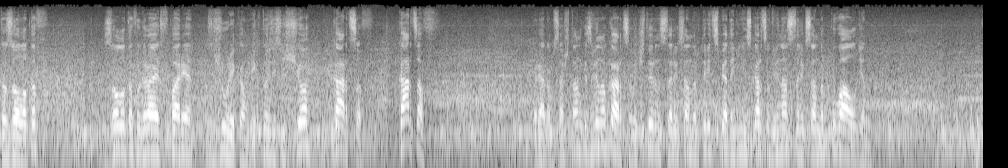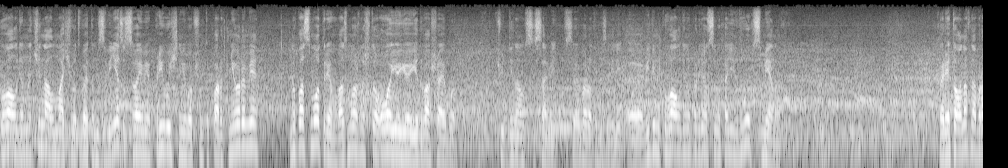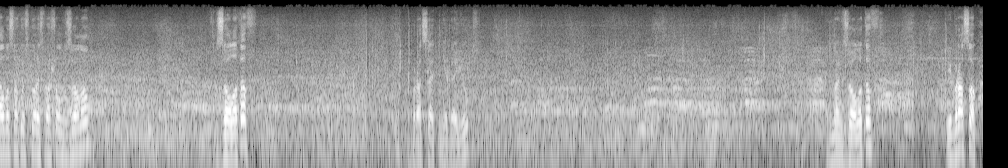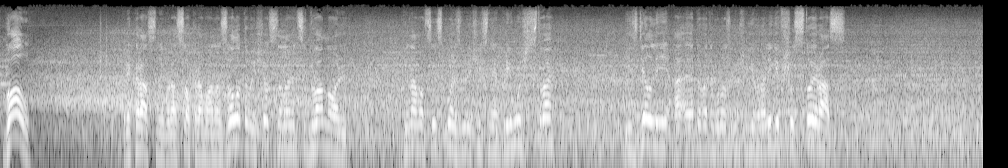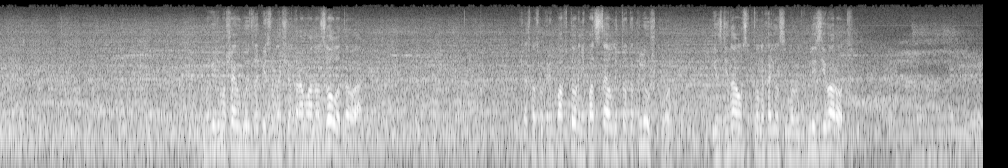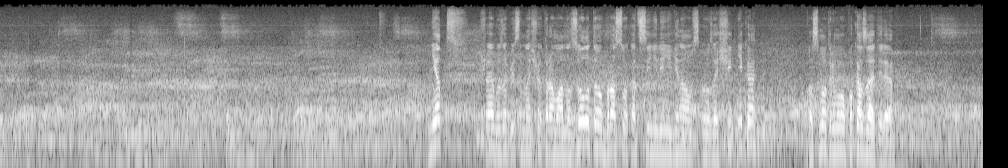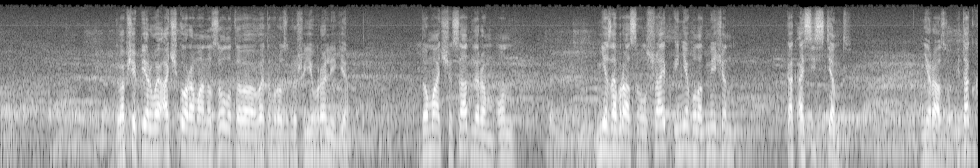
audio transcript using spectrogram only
Это Золотов. Золотов играет в паре с Журиком. И кто здесь еще? Карцев. Карцев! Рядом со штангой звено Карцева. 14 Александр, 35 Денис Карцев, 12 Александр Кувалдин. Ну, Кувалдин начинал матч вот в этом звене со своими привычными, в общем-то, партнерами. Ну, посмотрим. Возможно, что... Ой-ой-ой, едва шайбу. Чуть динамовцы сами в свои ворота не завели. Э, видимо, Кувалдину придется выходить в двух сменах. Харитонов набрал высокую скорость, вошел в зону. Золотов. Бросать не дают. Вновь Золотов. И бросок. Гол! Прекрасный бросок Романа Золотова. И счет становится 2-0. Динамовцы использовали численное преимущество. И сделали это в этом розыгрыше Евролиги в шестой раз. Шайба будет записана на счет Романа Золотова. Сейчас посмотрим повтор, не подставил ли кто-то клюшку из динамовцев, кто находился, может быть, вблизи ворот. Нет, шайба записана на счет Романа Золотова. Бросок от синей линии динамовского защитника. Посмотрим его показатели. Это вообще первое очко Романа Золотова в этом розыгрыше Евролиги. До матча с Адлером он не забрасывал шайб и не был отмечен как ассистент ни разу. Итак,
